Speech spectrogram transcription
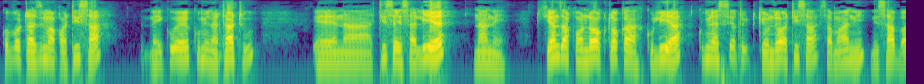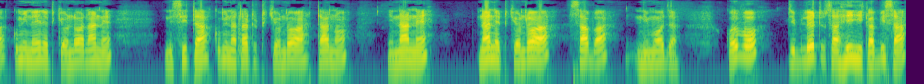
Kwa hivyo tutazima kwa tisa na ikuwe kumi na tatu e, na tisa isalie nane. Tukianza kuondoa kutoka kulia kumi na sita tu- tukiondoa tisa samani ni saba. Kumi na nne tukiondoa nane ni sita. Kumi na tatu tukiondoa tano ni nane. Nane tukiondoa saba ni moja. Kwa hivyo jibu letu sahihi kabisa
